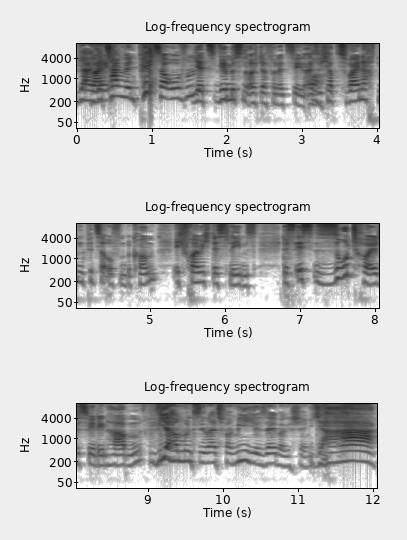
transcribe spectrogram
Ja, Weil- jetzt haben wir einen Pizzaofen. Jetzt, wir müssen euch davon erzählen. Also Oh. ich habe zu Weihnachten einen Pizzaofen bekommen. Ich freue mich des Lebens. Das ist so toll, dass wir den haben. Wir haben uns den als Familie selber geschenkt. Ja,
